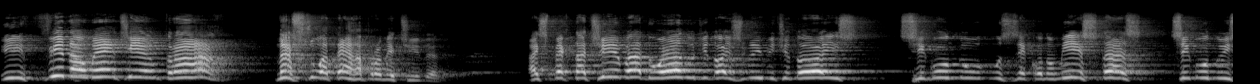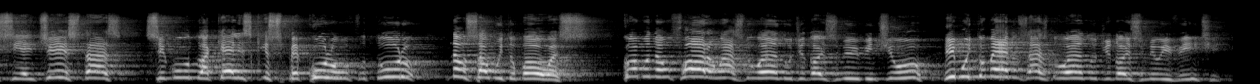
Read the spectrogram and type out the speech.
e finalmente entrar na sua terra prometida. A expectativa do ano de 2022, segundo os economistas, segundo os cientistas, segundo aqueles que especulam o futuro, não são muito boas, como não foram as do ano de 2021 e muito menos as do ano de 2020.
